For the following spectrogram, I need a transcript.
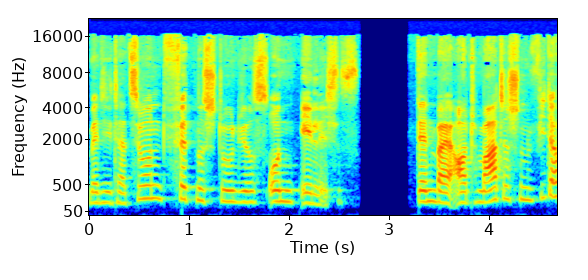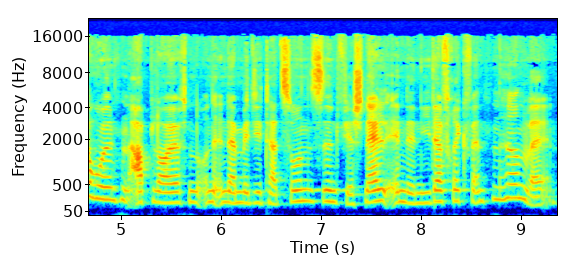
Meditation, Fitnessstudios und ähnliches. Denn bei automatischen, wiederholenden Abläufen und in der Meditation sind wir schnell in den niederfrequenten Hirnwellen.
